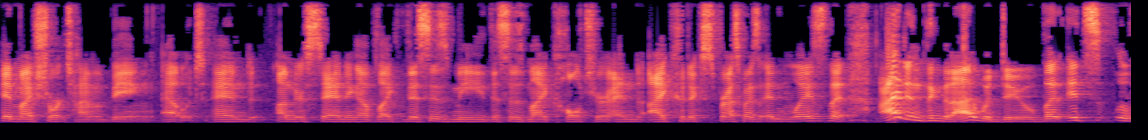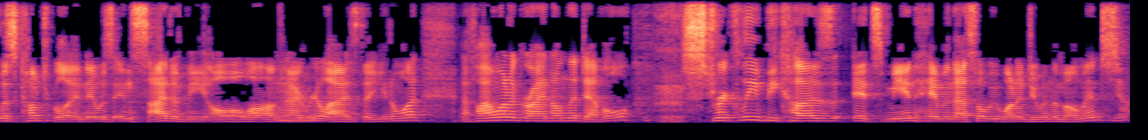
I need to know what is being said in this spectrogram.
in my short time of being out and understanding of like this is me, this is my culture, and I could express myself in ways that I didn't think that I would do, but it's it was comfortable and it was inside of me all along. And I mm-hmm. realized that you know what, if I want to grind on the devil strictly because it's me and him and that's what we want to do in the moment, Yeah.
